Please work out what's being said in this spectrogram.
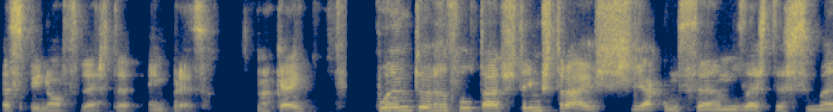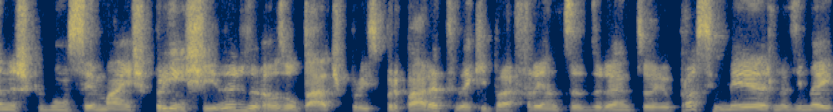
a spin-off desta empresa. Ok? Quanto a resultados trimestrais, já começamos estas semanas que vão ser mais preenchidas de resultados, por isso prepara-te daqui para a frente durante o próximo mês, mês e meio,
